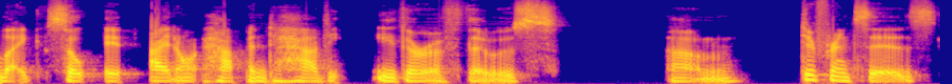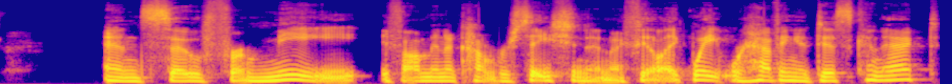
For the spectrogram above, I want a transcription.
like so it, i don't happen to have either of those um, differences and so for me if i'm in a conversation and i feel like wait we're having a disconnect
